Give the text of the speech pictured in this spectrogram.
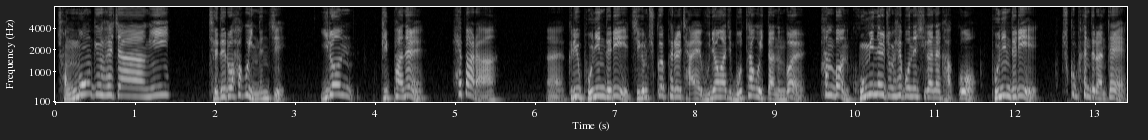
정몽규 회장이 제대로 하고 있는지 이런 비판을 해봐라. 예, 그리고 본인들이 지금 축구협회를 잘 운영하지 못하고 있다는 걸 한번 고민을 좀 해보는 시간을 갖고 본인들이 축구 팬들한테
